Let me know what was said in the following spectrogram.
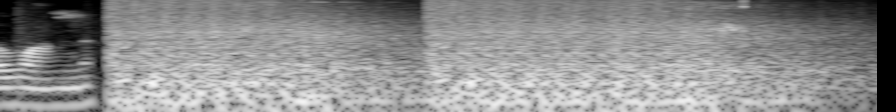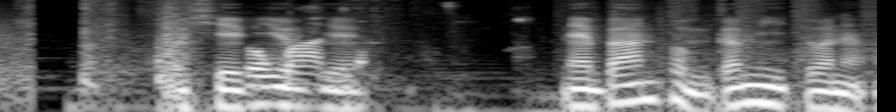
ระวังนะโอเคตรงพี่โอบ้านเคเนี่ยในบ้านผมก็มีตัวน่ะ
